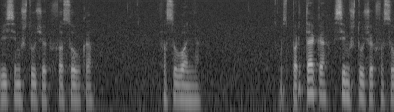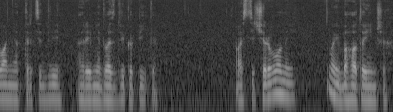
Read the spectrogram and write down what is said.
8 штучок, фасовка, фасування. Ось Партека, 7 штучок фасування, 32 гривні 22 копійки. Ось ці червоний, ну і багато інших.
